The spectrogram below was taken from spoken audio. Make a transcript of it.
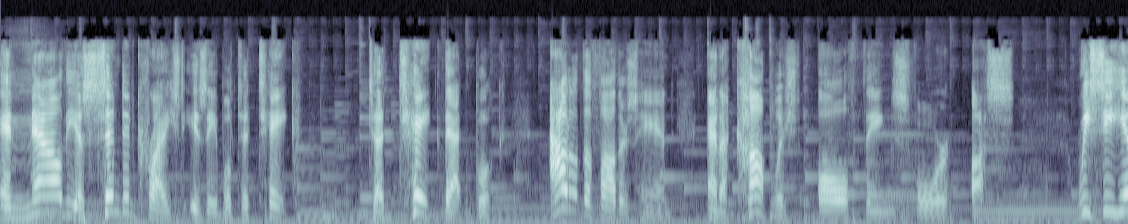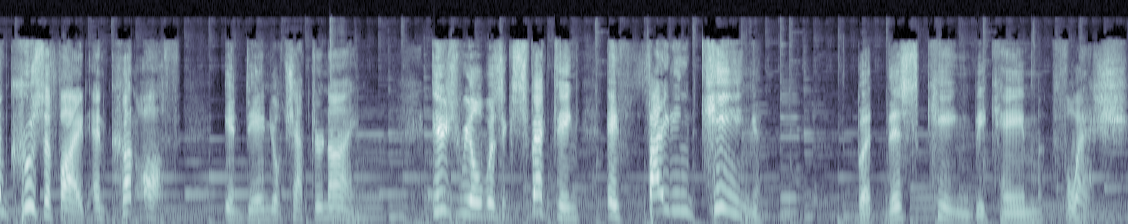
and now the ascended Christ is able to take to take that book out of the Father's hand and accomplish all things for us. We see him crucified and cut off in Daniel chapter 9. Israel was expecting a fighting king, but this king became flesh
